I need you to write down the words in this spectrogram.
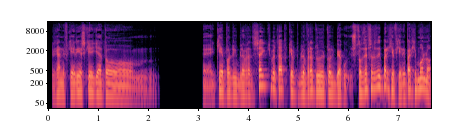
Υπήρχαν ευκαιρίες και για το. Ε, και από την πλευρά της ΑΕΚ και μετά και από την πλευρά του, του Ολυμπιακού. Στο δεύτερο δεν υπάρχει ευκαιρία. Υπάρχει μόνο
